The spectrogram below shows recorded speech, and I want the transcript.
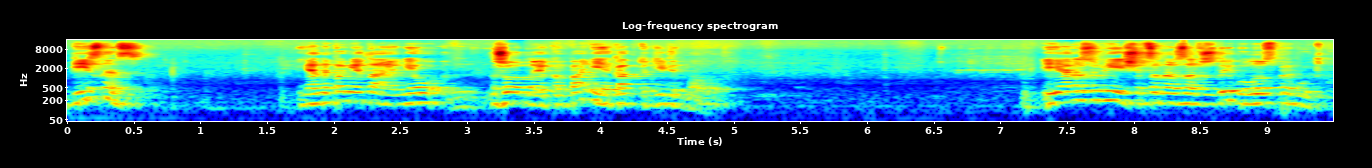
Бізнес, я не пам'ятаю ні жодної компанії, яка б тоді відмовила. І я розумію, що це не завжди було з прибутку.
